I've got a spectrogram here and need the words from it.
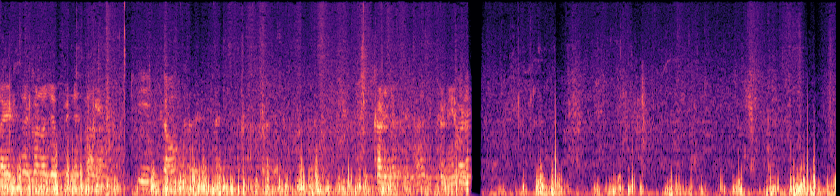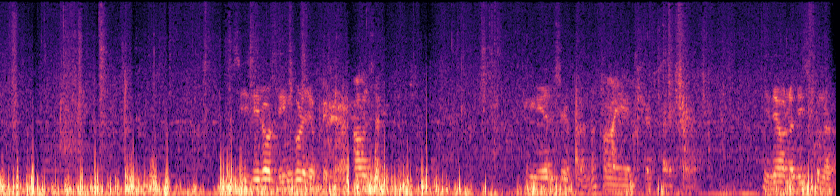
లైట్స్ ఎక్కడ చెప్పింది సార్. ఈ గ్రౌండ్ ఇక్కడ చెప్పిందా ఇక్కడ ఏమి సీసీ రోడ్ దీన్ని కూడా చెప్పింది అవును సార్. ఈ ఎల్ షేప్ ఏం షర్ట్ కరెక్ట్ ఇదేమన్నా తీసుకున్నారా?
